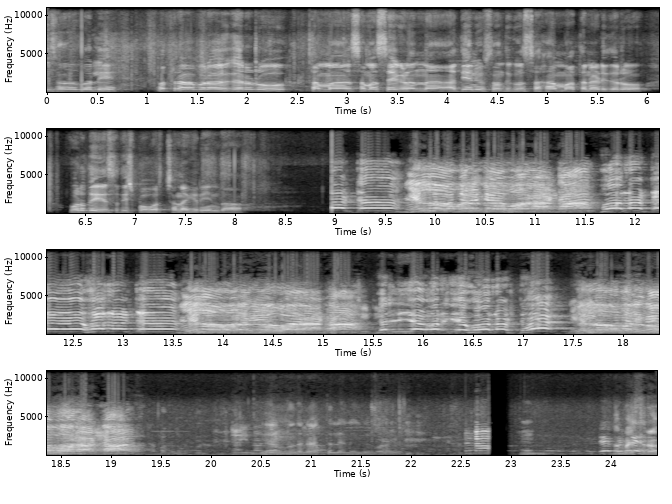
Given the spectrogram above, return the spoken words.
ಈ ಸಂದರ್ಭದಲ್ಲಿ ಪತ್ರ ಬರಹಗಾರರು ತಮ್ಮ ಸಮಸ್ಯೆಗಳನ್ನು ಅದೇ ನ್ಯೂಸ್ನೊಂದಿಗೂ ಸಹ ಮಾತನಾಡಿದರು. ವರದಿ ಸತೀಶ್ ಪವಾರ್ ಚನ್ನಗಿರಿಯಿಂದ. ಹೋರಾಟ ಗೆಲ್ಲುವವರೆಗೆ ಹೋರಾಟ ಹೋರಾಟ ಹೋರಾಟ ಗೆಲ್ಲುವವರೆಗೆ ಹೋರಾಟ ಎಲ್ಲಿಯವರೆಗೆ ಹೋರಾಟ ಗೆಲ್ಲುವವರೆಗೆ ಹೋರಾಟ ಆಗ್ತಲ್ಲ ನಮ್ಮ ಹೆಸರು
